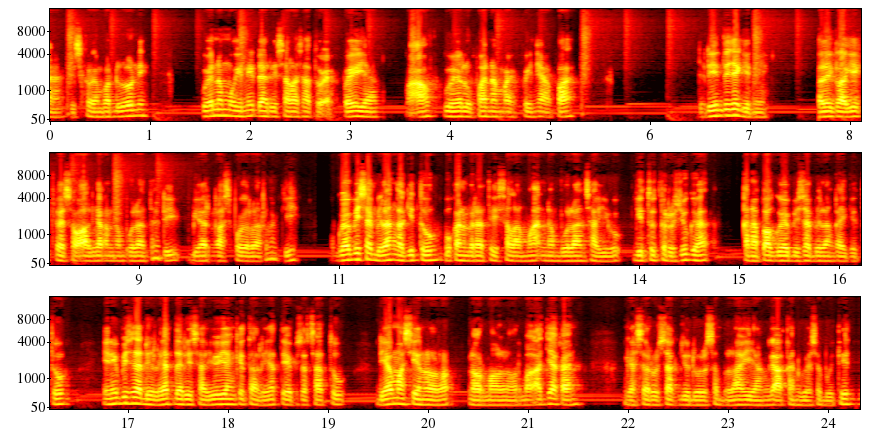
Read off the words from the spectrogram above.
Nah, disclaimer dulu nih. Gue nemu ini dari salah satu FP yang maaf gue lupa nama FP-nya apa. Jadi intinya gini, balik lagi ke soal yang 6 bulan tadi biar nggak spoiler lagi. Gue bisa bilang nggak gitu, bukan berarti selama 6 bulan Sayu gitu terus juga. Kenapa gue bisa bilang kayak gitu? Ini bisa dilihat dari Sayu yang kita lihat di episode 1. Dia masih normal-normal aja kan? Gak serusak judul sebelah yang gak akan gue sebutin.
